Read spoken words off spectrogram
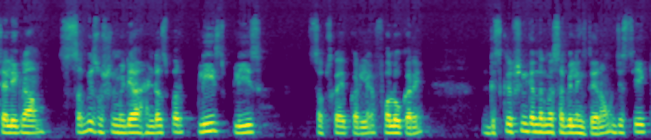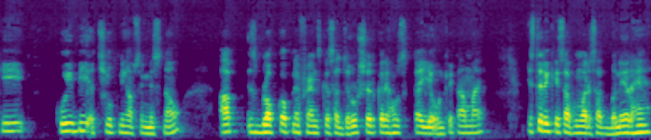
टेलीग्राम सभी सोशल मीडिया हैंडल्स पर प्लीज़ प्लीज़ सब्सक्राइब कर लें, फॉलो करें। डिस्क्रिप्शन के अंदर मैं सभी लिंक्स दे रहा हूँ, जिससे कि कोई भी अच्छी ओपनिंग आपसे मिस ना हो। आप इस ब्लॉग को अपने फ्रेंड्स के साथ ज़रूर शेयर करें, हो सकता है ये उनके काम आए। इस तरीके से आप हमारे साथ बने रहें,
